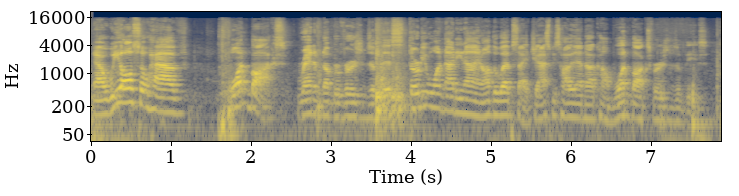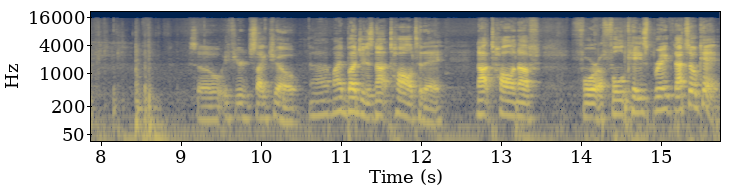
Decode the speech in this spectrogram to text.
Now, we also have one box random number versions of this. $31.99 on the website, jaspyshobbyland.com. One box versions of these. So if you're just like Joe, uh, my budget is not tall today. Not tall enough for a full case break. That's okay.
